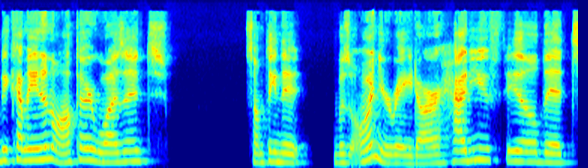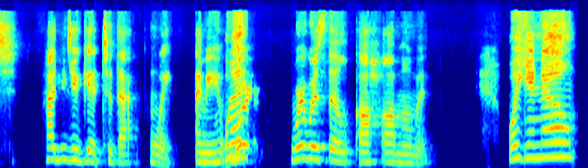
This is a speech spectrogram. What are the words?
becoming an author wasn't something that was on your radar. How do you feel that, how did you get to that point? I mean, What? where where was the aha moment? Well, you know,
